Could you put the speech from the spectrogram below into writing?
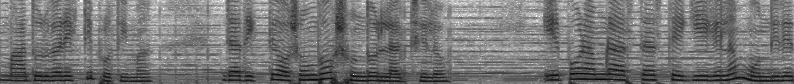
মা দুর্গার একটি প্রতিমা, যা দেখতে অসম্ভব সুন্দর লাগছিল। এরপর আমরা আস্তে আস্তে এগিয়ে গেলাম মন্দিরের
